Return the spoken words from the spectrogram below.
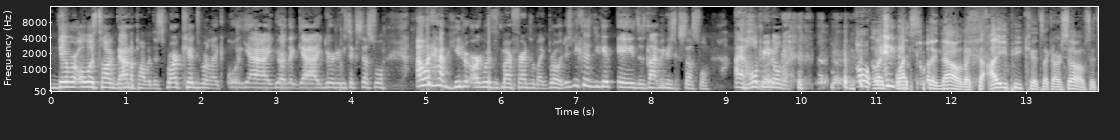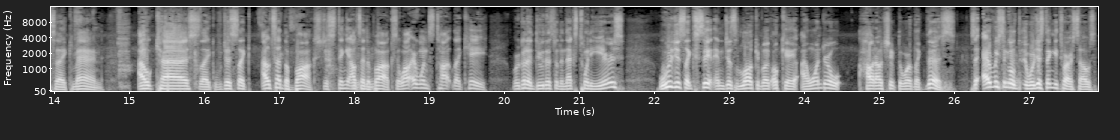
they were always talked down upon. But the smart kids were like, "Oh yeah, you're the guy. You're gonna be successful." I would have heated arguments with my friends. I'm like, "Bro, just because you get A's does not mean you're successful." I hope you know that. No, like And- when I think about it now, like the IEP kids, like ourselves, it's like man, outcasts, like just like outside the box, just thinking outside the Mhm. box. So while everyone's taught like, hey, we're gonna do this for the next twenty years, we would just like sit and just look and be like, okay, I wonder how it would shape the world like this. So every single day, we're just thinking to ourselves,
